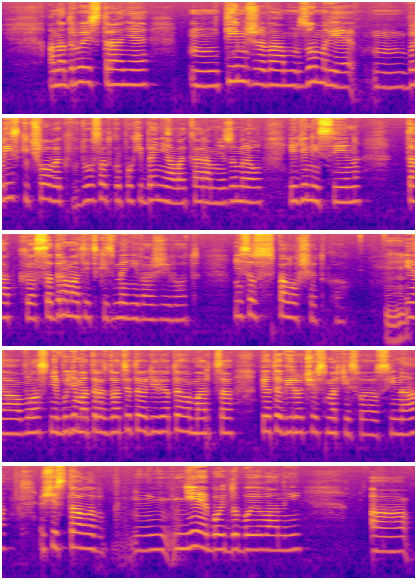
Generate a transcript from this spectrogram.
A na druhej strane tým, že vám zomrie blízky človek v dôsledku pochybenia lekára, mne zomrel jediný syn, tak sa dramaticky zmení váš život. Mne sa spalo všetko. Mm-hmm. Ja vlastne budem mať teraz 29. marca 5. výročie smrti svojho syna. Ešte stále nie je boj dobojovaný a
